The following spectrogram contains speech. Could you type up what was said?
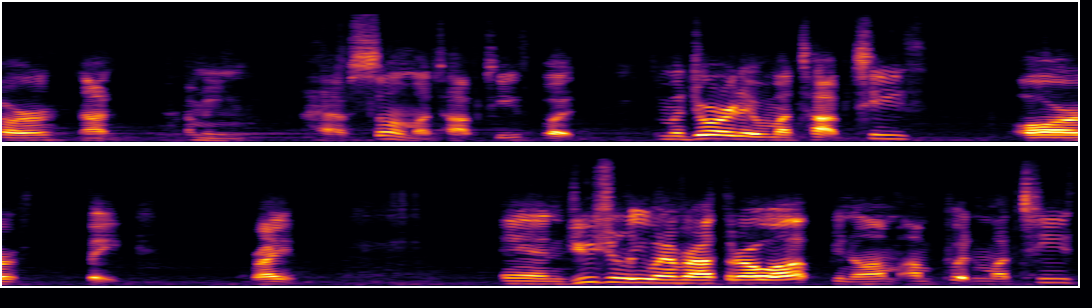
are not, I mean, I have some of my top teeth, but the majority of my top teeth are fake, right? And usually, whenever I throw up, you know, I'm, I'm putting my teeth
